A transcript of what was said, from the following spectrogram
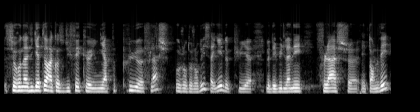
sur navigateur, à cause du fait qu'il n'y a euh, Flash au jour d'aujourd'hui, ça y est, depuis euh, le début de l'année, Flash euh, est enlevé,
